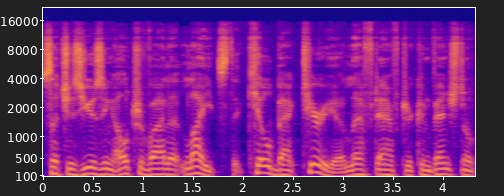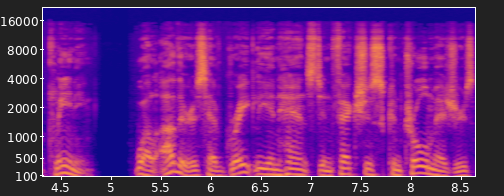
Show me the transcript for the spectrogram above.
such as using ultraviolet lights that kill bacteria left after conventional cleaning, while others have greatly enhanced infectious control measures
